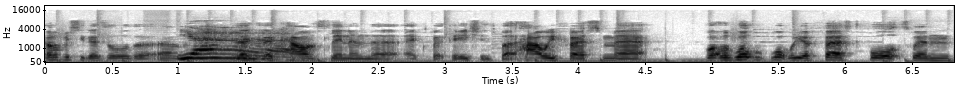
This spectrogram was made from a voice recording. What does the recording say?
Obviously, there's all the um, Yeah. the, the counselling and the expectations, but how we first met. What, what, what were your first thoughts when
